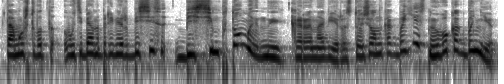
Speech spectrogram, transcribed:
потому что вот у тебя, например, бесси- бессимптомный коронавирус, то есть он как бы есть, но его как бы нет.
